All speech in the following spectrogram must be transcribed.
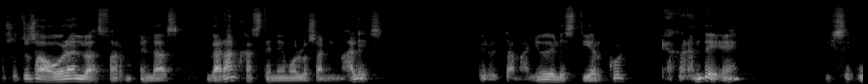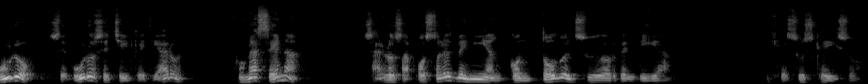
Nosotros ahora en las, en las granjas tenemos los animales. Pero el tamaño del estiércol es grande, ¿eh? Y seguro, seguro se chilquetearon. Fue una cena. O sea, los apóstoles venían con todo el sudor del día. ¿Y Jesús qué hizo?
